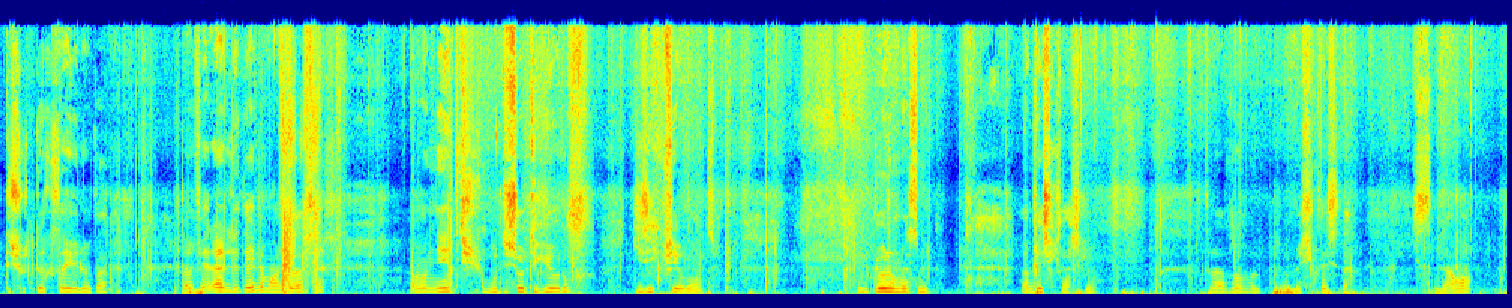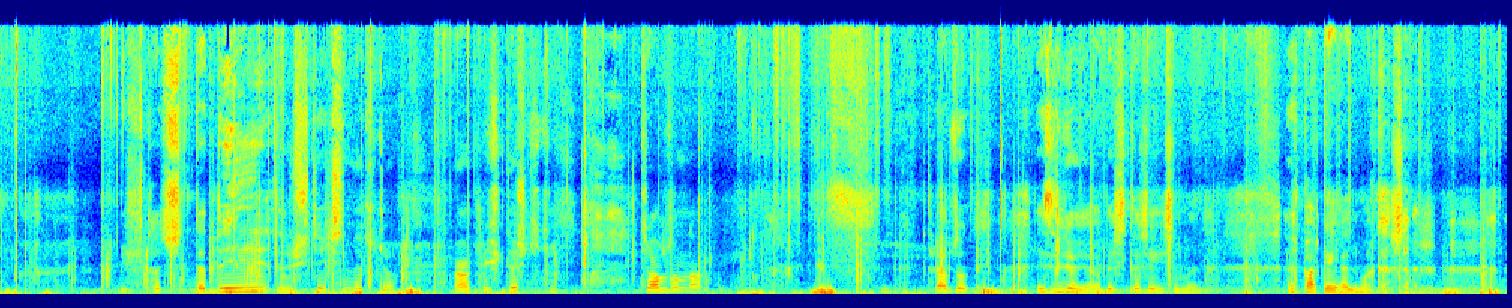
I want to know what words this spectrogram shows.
Tişörtte kısa geliyor zaten. Ben Fenerli değilim arkadaşlar. Ama niye bu tişörtü giyiyorum? Giyecek bir şey bulamadım. Görünmesin. Ben Beşiktaşlıyım. Trabzon'da tutuyorum Beşiktaş'ta. İkisinde ama Beşiktaş'ta değil. İşte ikisini de tutuyorum. Beşiktaş. Trabzon'da Trabzon eziliyor ya. Beşiktaş'a geçtim ben. Heh, Parka geldim arkadaşlar.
